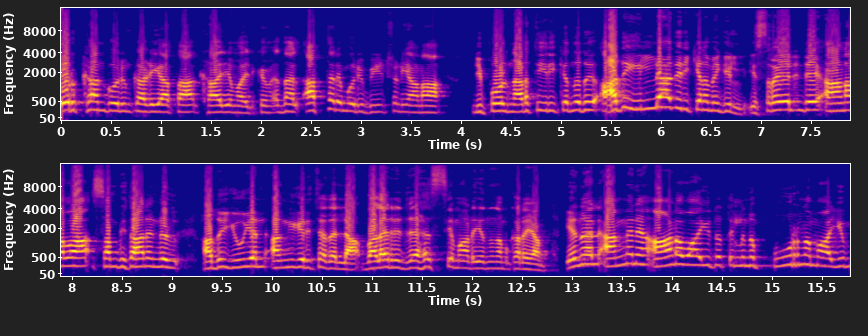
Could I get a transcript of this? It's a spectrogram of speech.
ഓർക്കാൻ പോലും കഴിയാത്ത കാര്യമായിരിക്കും. എന്നാൽ അത്തരം ഒരു ഭീഷണിയാണ് ഇപ്പോൾ നടത്തിയിരിക്കുന്നത് അത് ഇല്ലാതിരിക്കണമെങ്കിൽ ഇസ്രയേലിന്റെ ആണവ സംവിധാനങ്ങൾ അത് യു എൻ അംഗീകരിച്ചതല്ല വളരെ രഹസ്യമാണ് എന്ന് നമുക്കറിയാം. എന്നാൽ അങ്ങനെ ആണവായുധത്തിൽ നിന്ന് പൂർണമായും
